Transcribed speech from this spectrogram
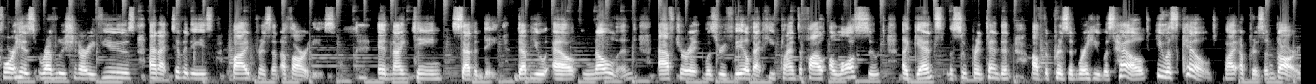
for his revolutionary views and activities by prison authorities in 1970. W.L. Nolen, after it was revealed that he planned to file a lawsuit against the superintendent of the prison where he was held, he was killed by a prison guard.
